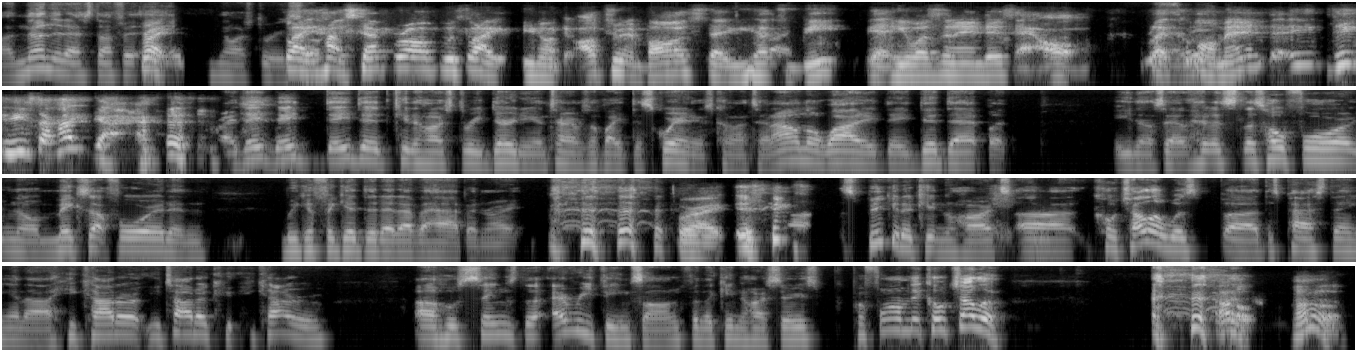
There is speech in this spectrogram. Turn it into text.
uh, none of that stuff. right. you know, three. Like so. how Sephiroth was like, you know, the ultimate boss that you had right. to beat. Yeah, he wasn't in this at all. Like, yeah, come they, on, man. He, he's the hype guy. right. They they they did Kingdom Hearts 3 dirty in terms of like the Square Enix content. I don't know why they did that, but you know, so hey, let's let's hope for you know, makes up for it and we can forget that that ever happened, right? right. uh, speaking of Kingdom Hearts, uh, Coachella was uh, this past thing, and uh, Hikaru Utada Hikaru, uh, who sings the every theme song for the Kingdom Hearts series, performed at Coachella. oh, oh.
